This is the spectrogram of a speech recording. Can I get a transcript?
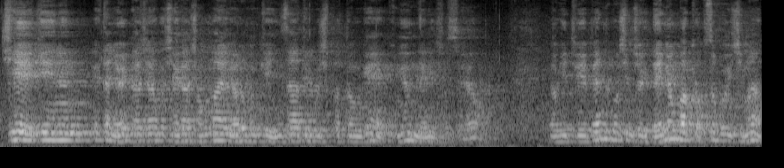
제 얘기는 일단 여기까지 하고 제가 정말 여러분께 인사드리고 싶었던 게 공연 내내 있었어요. 여기 뒤에 밴드 보시면 저기 네 명밖에 없어 보이지만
